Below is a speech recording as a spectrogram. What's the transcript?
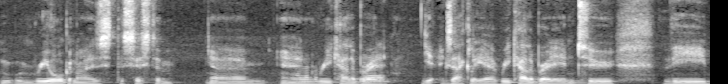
reorganize the system um, and recalibrate it. Yeah, exactly. Yeah, recalibrate it into the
